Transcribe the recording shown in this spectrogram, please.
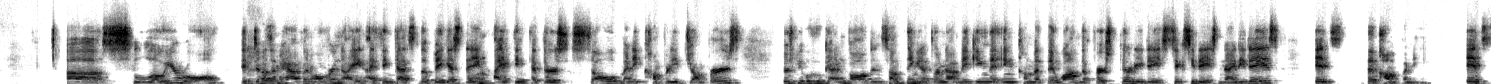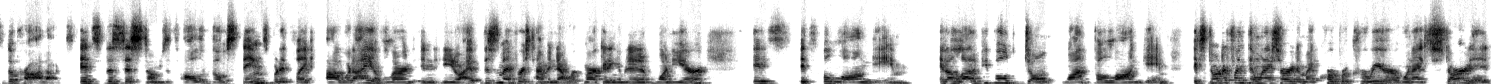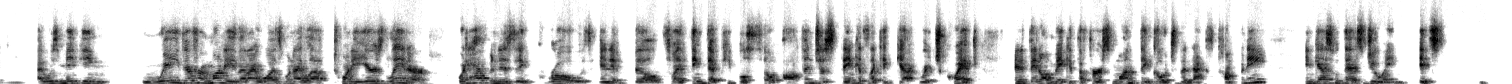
Uh, slow your roll. It doesn't happen overnight. I think that's the biggest thing. I think that there's so many company jumpers there's people who get involved in something and if they're not making the income that they want in the first 30 days 60 days 90 days it's the company it's the products it's the systems it's all of those things but it's like uh, what i have learned in you know I, this is my first time in network marketing i've been in it one year it's it's the long game. And a lot of people don't want the long game. It's no different than when i started in my corporate career. When i started i was making way different money than i was when i left 20 years later. What happened is it grows and it builds. So i think that people so often just think it's like a get rich quick. And if they don't make it the first month they go to the next company. And guess what that's doing? It's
